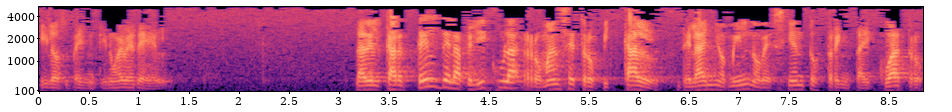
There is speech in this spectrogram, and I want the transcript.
y los 29 de él. La del cartel de la película Romance Tropical del año 1934,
